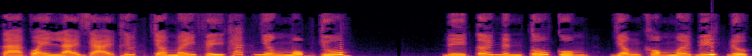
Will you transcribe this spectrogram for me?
ta quay lại giải thích cho mấy vị khách nhân một chút. Đi tới Ninh Tú Cung, giận không mới biết được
